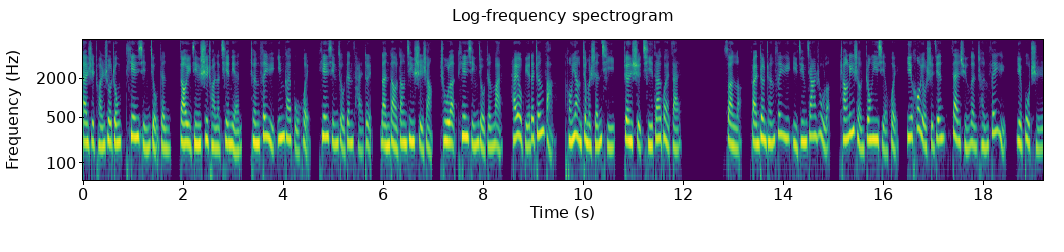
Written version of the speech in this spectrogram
但是传说中天行九针早已经失传了千年，陈飞宇应该不会天行九针才对。难道当今世上除了天行九针外，还有别的针法同样这么神奇？真是奇哉怪哉！算了，反正陈飞宇已经加入了长林省中医协会，以后有时间再询问陈飞宇也不迟。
